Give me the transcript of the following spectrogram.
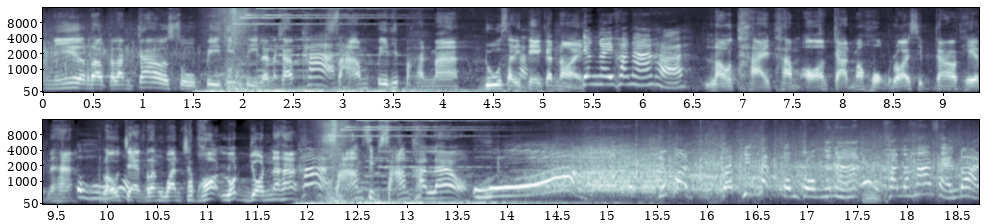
นนี้เรากำลังก้าวสู่ปีที่ 4 แล้วนะครับ ค่ะสามปีที่ผ่านมาดูสถิติกันหน่อย ยังไงคะนะคะ เราถ่ายทำออกอากาศมา 619 เทปนะฮะ โอ้โหเราแจกรางวัลเฉพาะรถยนต์นะฮะ ค่ะ 33 คันแล้ว โอ้โห เดี๋ยวก่อน ถ้าคิดแบบตรงๆนะนะ คันละ 5 0 0แสนบาท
